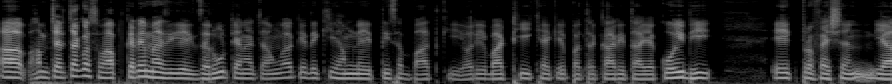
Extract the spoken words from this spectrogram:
आ, हम चर्चा को समाप्त करें। मैं ये ज़रूर कहना चाहूँगा कि देखिए हमने इतनी सब बात की और ये बात ठीक है कि पत्रकारिता या कोई भी एक प्रोफेशन या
